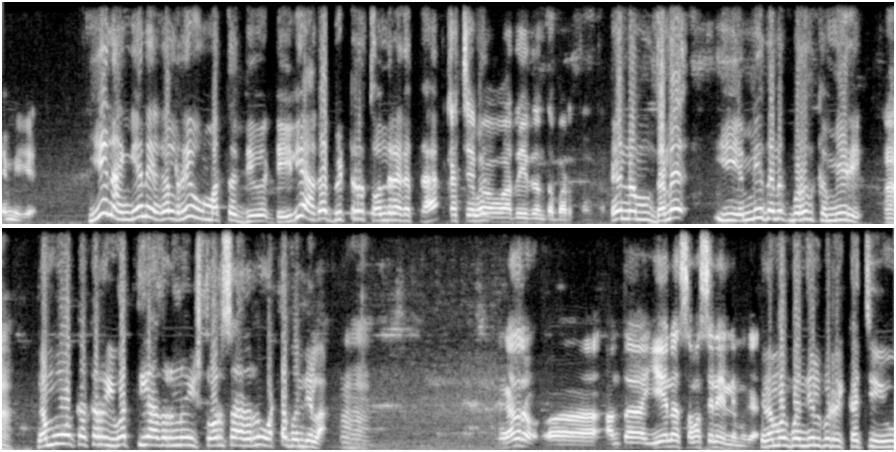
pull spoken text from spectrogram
ಎಮ್ಮಿಗೆ? ಏನ್ ಹಂಗೇನ್ ಆಗಲ್ರಿ? ಇವ್ ಮತ್ತ ಡೈಲಿ ಆಗ ಬಿಟ್ರ ತೊಂದ್ರೆ ಆಗತ್ತ. ಕಚ್ಚೆ ಅದ ಬರ್ತಂತ ಏ ನಮ್ ದನ ಈ ಎಮ್ಮಿ ದನಕ್ ಬರೋದ್ ಕಮ್ಮಿ ರೀ. ನಮ್ಮ ಕಕ್ಕರ ಇವತ್ತಿ ಆದ್ರೂ ಇಷ್ಟು ವರ್ಷ ಆದ್ರೂ ಒಟ್ಟ ಬಂದಿಲ್ಲ. ಹಂಗಂದ್ರ ಅಂತ ಏನ ಸಮಸ್ಯೆನೇ ಇಲ್ಲ ನಿಮಗೆ? ನಮಗ್ ಬಂದಿಲ್ಲ ಬಿಡ್ರಿ ಕಚ್ಚಿ. ಇವು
